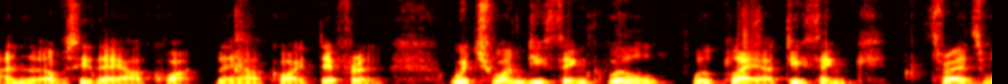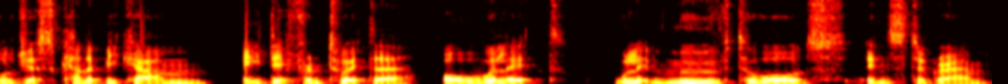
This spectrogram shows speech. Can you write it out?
and obviously they are quite they are quite different which one do you think will will play out do you think threads will just kind of become a different twitter or will it will it move towards instagram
